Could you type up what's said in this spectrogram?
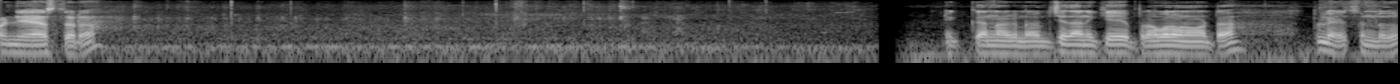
పని చేస్తారు. ఇక్కడ నాకు నడిచేదానికే ప్రాబ్లం అనమాట ప్లేస్ ఉండదు.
